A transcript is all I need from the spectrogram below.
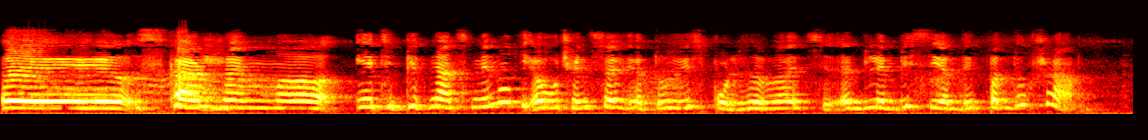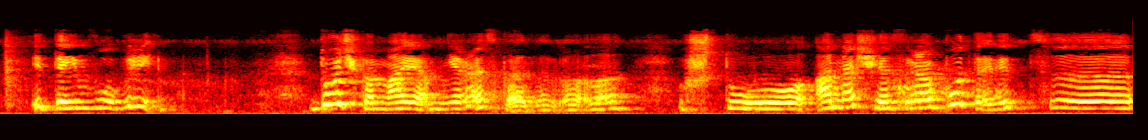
э, скажем, э, эти 15 минут я очень советую использовать для беседы по душам. Это его время. Дочка моя мне рассказывала, что она сейчас работает э,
